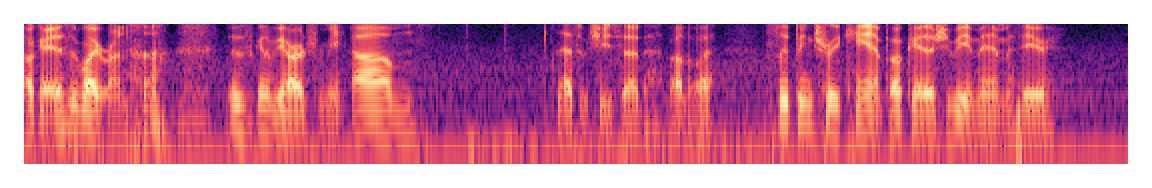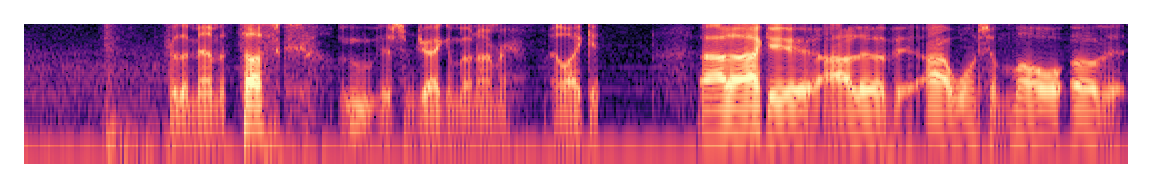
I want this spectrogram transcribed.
Okay, this is Whiterun. this is gonna be hard for me. Um, that's what she said, by the way. Sleeping Tree Camp. Okay, there should be a mammoth here for the Mammoth Tusk. Ooh, there's some Dragon Bone armor. I like it. I like it. I love it. I want some more of it.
